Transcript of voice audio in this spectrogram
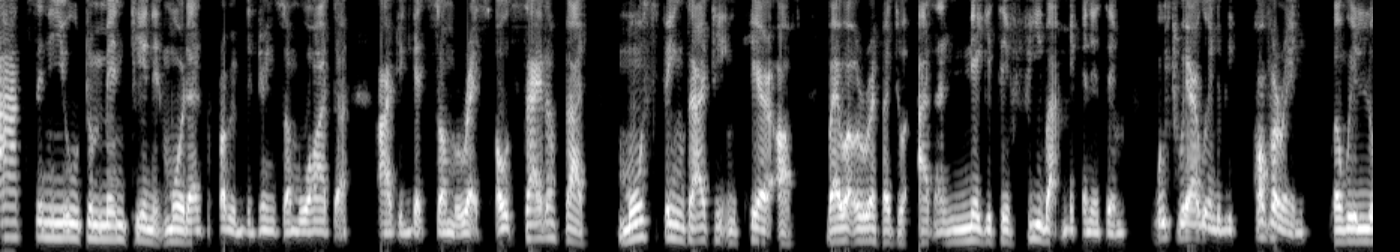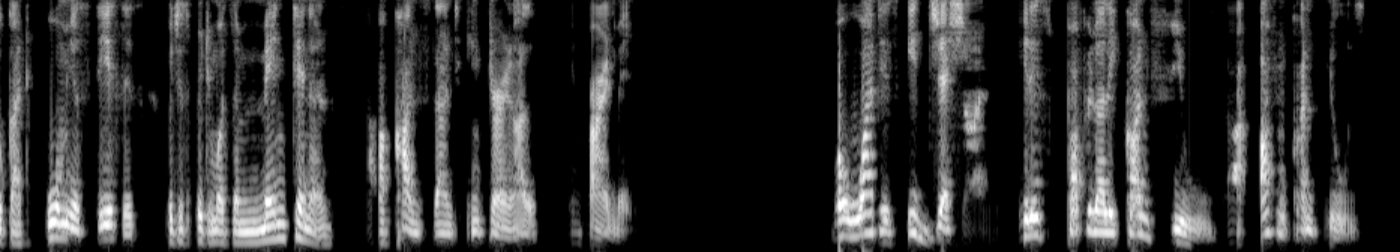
asking you to maintain it more than probably drink some water or to get some rest. Outside of that, most things are taken care of by what we refer to as a negative feedback mechanism, which we are going to be covering when we look at homeostasis, which is pretty much the maintenance a constant internal environment. But what is egestion? It is popularly confused, or often confused,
